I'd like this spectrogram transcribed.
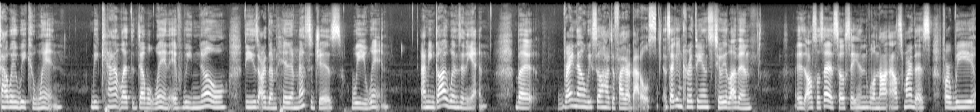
That way we can win. We can't let the devil win. If we know these are the hidden messages, we win. I mean, God wins in the end. But right now we still have to fight our battles. In 2 Corinthians 2:11 it also says, So Satan will not outsmart us, for we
